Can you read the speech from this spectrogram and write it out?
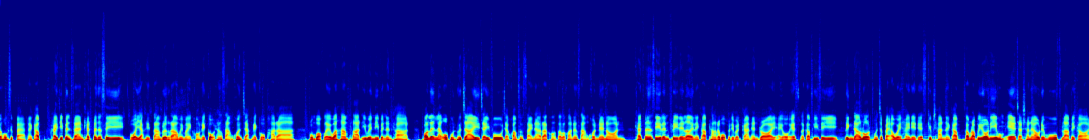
2568 นะครับ ใครที่เป็นแฟนแคทแฟนตาซีหรือว่าอยากติดตามเรื่องราวใหม่ๆของเนโกะทั้ง 3 คนจากเนโกะพารา ผมบอกเลยว่าห้ามพลาดอีเวนต์นี้เป็นอันขาด เพราะเล่นแล้วอบอุ่นหัวใจใจฟูจากความสดใสน่ารักของตัวละครทั้ง 3 คนแน่นอน Cat Fantasy เล่นฟรีได้เลยนะครับ ทั้งระบบปฏิบัติการ Android iOS แล้วก็ PC ลิงก์ดาวน์โหลดผมจะแปะเอาไว้ให้ใน description นะครับสำหรับวิดีโอนี้ผมเอจาก Channel The Move ลาไปก่อน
